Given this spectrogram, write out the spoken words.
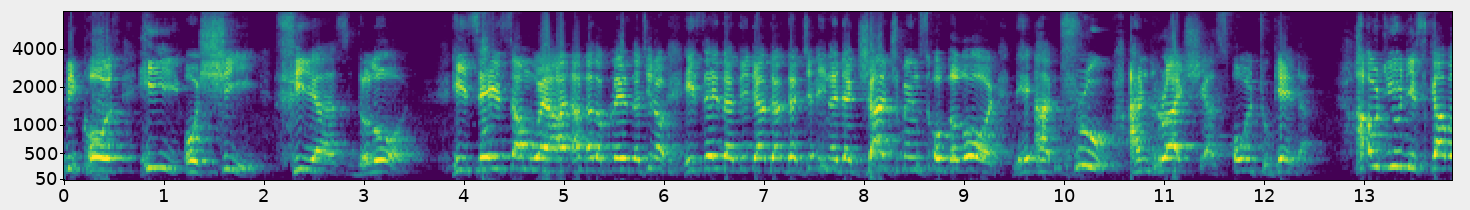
because he or she fears the Lord. He says somewhere, another place that, you know, he says that the, the, the, you know, the judgments of the Lord, they are true and righteous altogether. How do you discover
